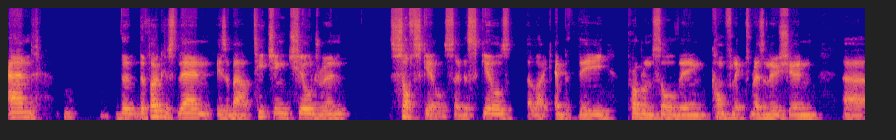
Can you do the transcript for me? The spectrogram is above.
and the the focus then is about teaching children soft skills. So the skills like empathy, problem solving, conflict resolution, uh,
